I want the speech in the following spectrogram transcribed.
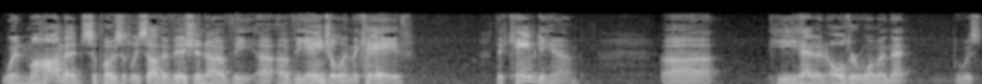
When Muhammad supposedly saw the vision of the, uh, of the angel in the cave that came to him, uh, he had an older woman that was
